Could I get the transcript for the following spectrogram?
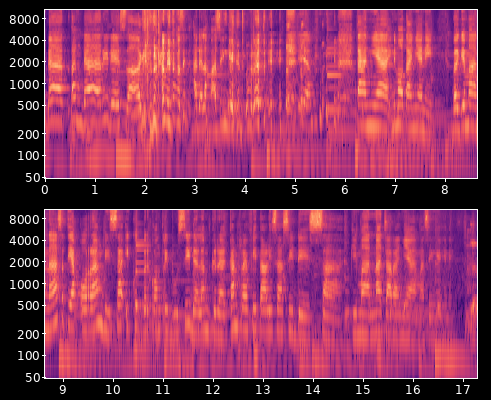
datang dari desa gitu kan itu masih adalah Pak Singgih itu berarti iya tanya ini mau tanya nih Bagaimana setiap orang bisa ikut berkontribusi dalam gerakan revitalisasi desa? Gimana caranya, Mas Singgih ini? Ya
